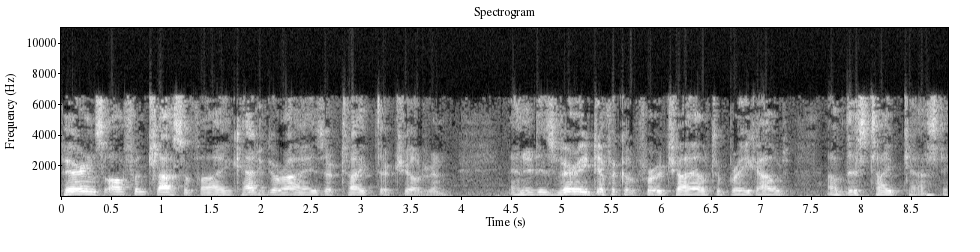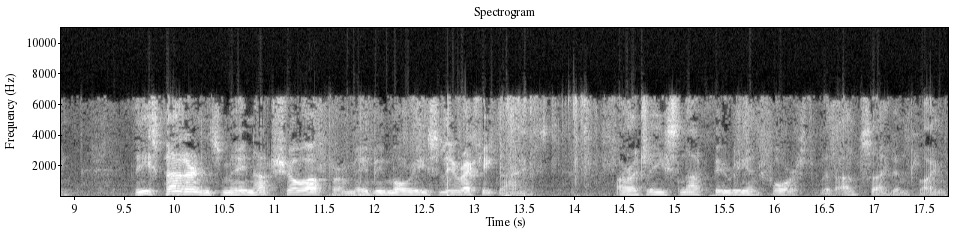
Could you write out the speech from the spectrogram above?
Parents often classify, categorize, or type their children, and it is very difficult for a child to break out of this typecasting. These patterns may not show up or may be more easily recognized, or at least not be reinforced with outside employment.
